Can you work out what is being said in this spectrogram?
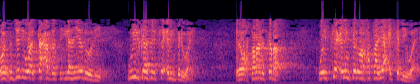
oo xujadii waa iska caddatay ilaahyadoodii wiilkaasay iska celin kari waaye inay wax taraan iska dhaaf. way iska celin kari waaye xataa yac iska dhihi waaye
